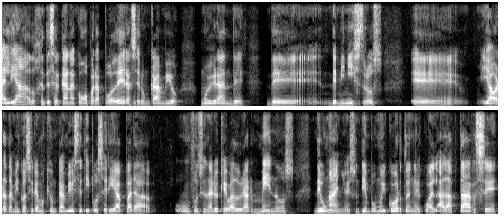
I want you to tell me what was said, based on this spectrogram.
aliados, gente cercana como para poder hacer un cambio muy grande de, ministros. Eh, y ahora también consideramos que un cambio de este tipo sería para un funcionario que va a durar menos de un año. Es un tiempo muy corto en el cual adaptarse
